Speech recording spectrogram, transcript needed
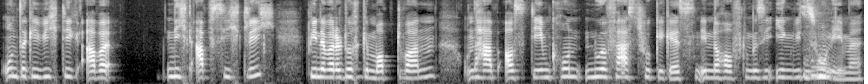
untergewichtig, aber nicht absichtlich, bin aber dadurch gemobbt worden und habe aus dem Grund nur Fastfood gegessen, in der Hoffnung, dass ich irgendwie mhm. zunehme.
